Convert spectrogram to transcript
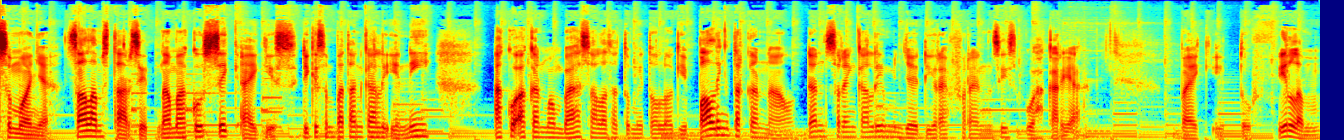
semuanya, salam Starseed. Namaku Sik Aegis. Di kesempatan kali ini, aku akan membahas salah satu mitologi paling terkenal dan sering kali menjadi referensi sebuah karya. Baik itu film,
